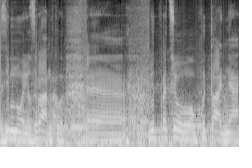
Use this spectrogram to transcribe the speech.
зі мною зранку е- відпрацьовував питання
